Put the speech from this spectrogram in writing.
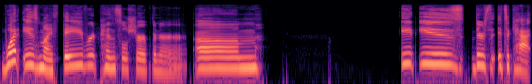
What is my favorite pencil sharpener? Um, it is there's it's a cat.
